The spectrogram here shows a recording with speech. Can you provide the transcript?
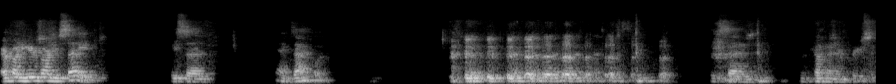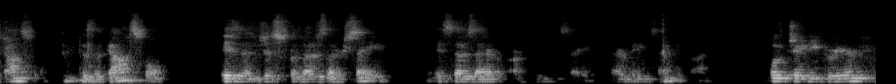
Everybody here's already saved. He said, Yeah, exactly. He said, Come in and preach the gospel. Because the gospel isn't just for those that are saved, it's those that are, are being saved, that are being sanctified. Quote J.D. Greear,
